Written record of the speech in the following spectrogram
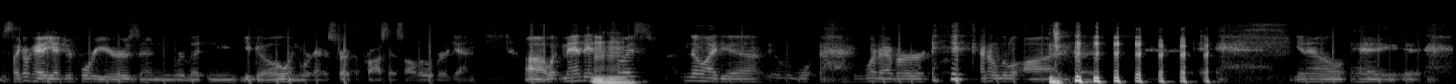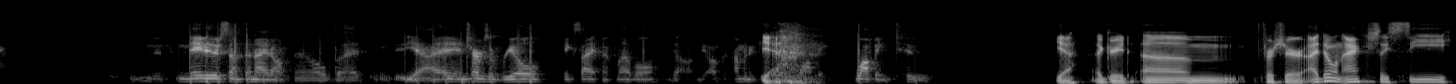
it's like okay you had your four years and we're letting you go and we're going to start the process all over again. Uh, what mandated mm-hmm. choice? No idea. Whatever. Kind of a little odd but, you know hey it, maybe there's something I don't know, but yeah, in terms of real excitement level, I'm gonna give yeah. it a whopping, whopping two. Yeah, agreed. Um, for sure. I don't actually see.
